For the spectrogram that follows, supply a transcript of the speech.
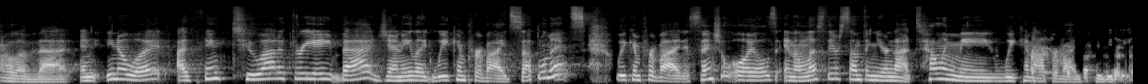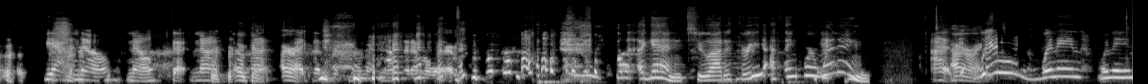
I love that. And you know what? I think two out of three ain't bad, Jenny. Like we can provide supplements, we can provide essential oils, and unless there's something you're not telling me, we cannot provide CBD. Yeah, no, no, that not okay. Not, all right. That, not that I'm aware of. but again, two out of three, I think we're winning. Uh, All right. Winning, winning, winning,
